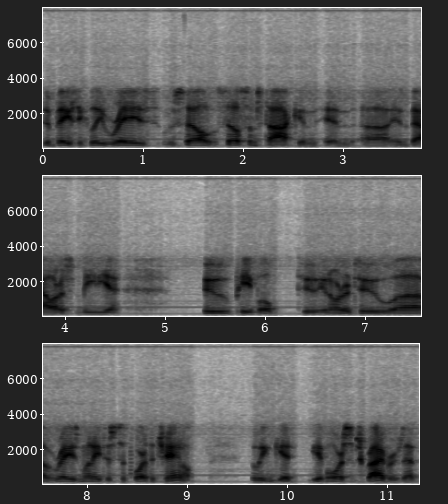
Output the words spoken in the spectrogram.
to basically raise sell sell some stock in in uh, in Valorous Media to people to in order to uh, raise money to support the channel so we can get get more subscribers. That's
